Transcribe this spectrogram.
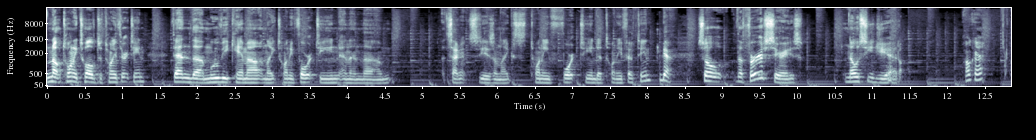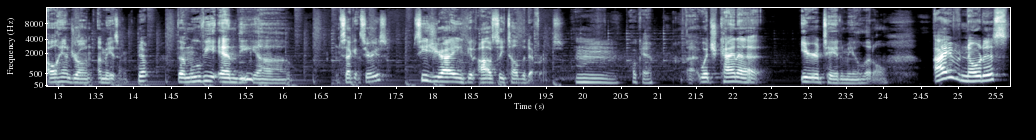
no 2012 to 2013 then the movie came out in like 2014 and then the second season like 2014 to 2015 Yeah. so the first series no cgi at all Okay. all hand drawn amazing Yep. the movie and the uh, second series cgi you could obviously tell the difference Mm, okay. uh, which kind of irritated me a little I've noticed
